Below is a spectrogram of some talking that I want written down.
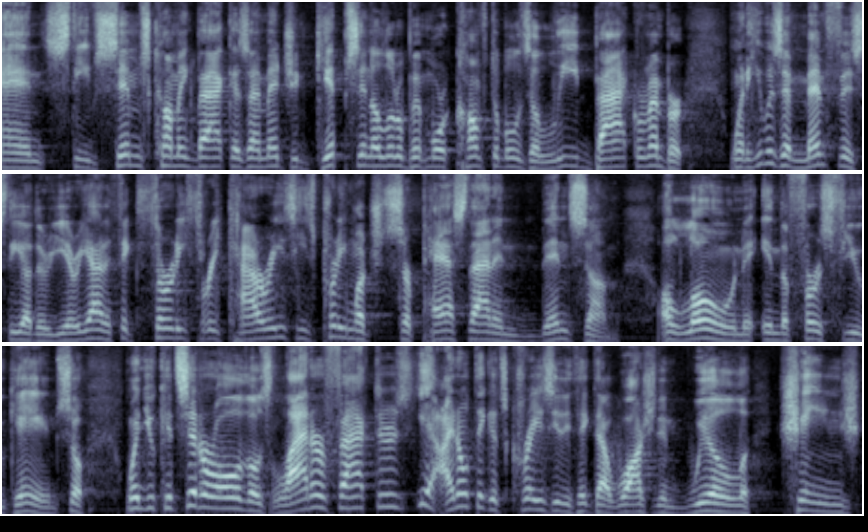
and Steve Sims coming back, as I mentioned, Gibson a little bit more comfortable as a lead back. Remember, when he was at Memphis the other year, he had, I think, 33 carries. He's pretty much surpassed that and then some alone in the first few games. So when you consider all of those latter factors, yeah, I don't think it's crazy to think that Washington will change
